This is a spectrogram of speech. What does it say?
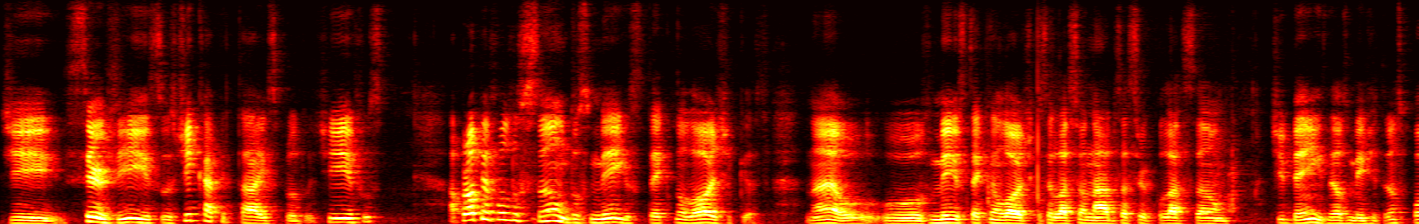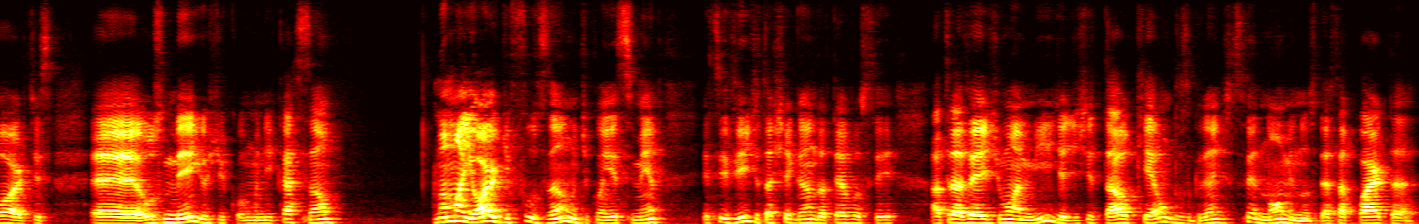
de serviços, de capitais produtivos. A própria evolução dos meios tecnológicos, né, os meios tecnológicos relacionados à circulação de bens, né, os meios de transportes, é, os meios de comunicação, uma maior difusão de conhecimento esse vídeo está chegando até você através de uma mídia digital que é um dos grandes fenômenos dessa quarta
